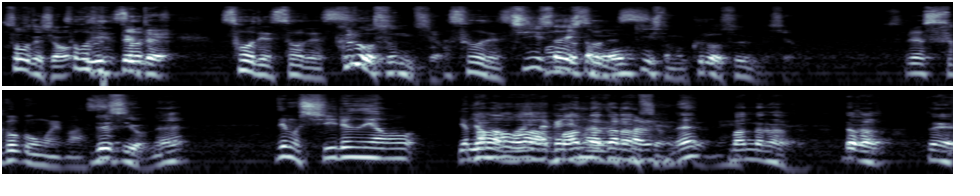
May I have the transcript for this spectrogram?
そうでしょ？そうです売ってて。そうですそうです。苦労するんですよ。そうです。小さい人も大きい人。人も苦労するんですよ。それはすごく思います。ですよね。でも仕入れの山を山は真ん中なんですよね。真ん中なんですよ。だからね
